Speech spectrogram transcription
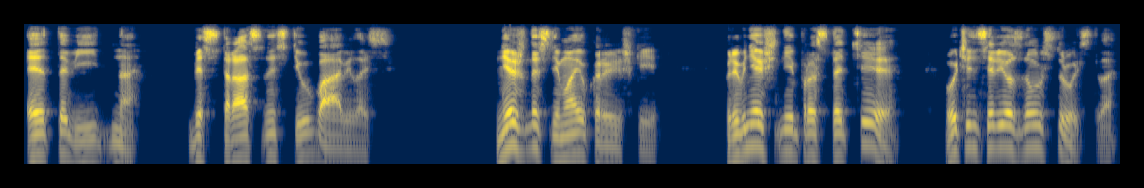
Это видно. Бесстрастности убавилось. Нежно снимаю крышки. При внешней простоте очень серьезное устройство.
